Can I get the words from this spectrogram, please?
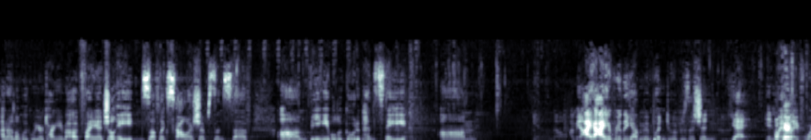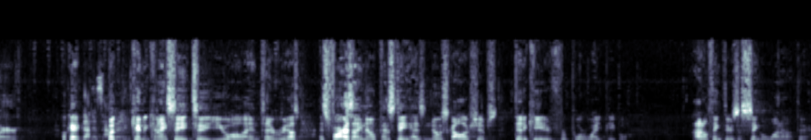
I don't know, like we were talking about financial aid and stuff like scholarships and stuff um, being able to go to Penn State. Um, I don't know. I mean, I, I really haven't been put into a position yet in my life where okay. that has happened. But can, can I say to you all and to everybody else, as far as I know, Penn State has no scholarships dedicated for poor white people. I don't think there's a single one out there.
